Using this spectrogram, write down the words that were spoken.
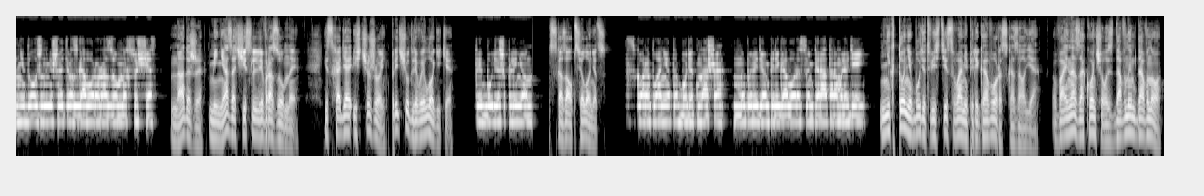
не должен мешать разговору разумных существ. Надо же, меня зачислили в разумные. Исходя из чужой, причудливой логики. «Ты будешь пленен», — сказал псилонец. «Скоро планета будет наша. Мы поведем переговоры с императором людей». «Никто не будет вести с вами переговоры», — сказал я. «Война закончилась давным-давно.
